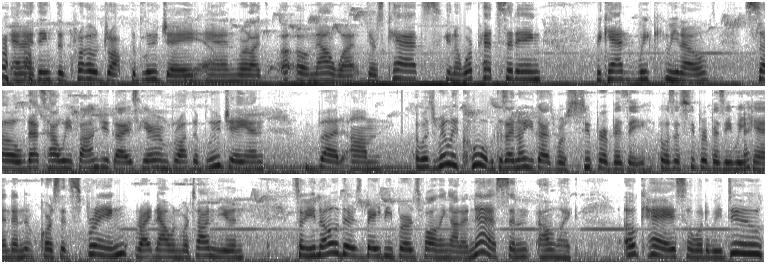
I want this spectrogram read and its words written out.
and I think the crow dropped the blue jay, and we're like, uh oh, now what? There's cats. You know, we're pet sitting. We can't. We you know. So that's how we found you guys here and brought the blue jay in. But um, it was really cool because I know you guys were super busy. It was a super busy weekend, and of course it's spring right now when we're talking to you, and so you know there's baby birds falling out of nests, and I'm like, okay, so what do we do?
